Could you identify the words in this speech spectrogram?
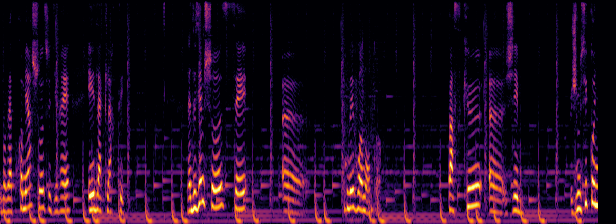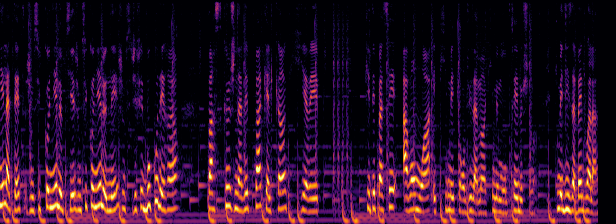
Donc, la première chose, je dirais, est de la clarté. La deuxième chose, c'est euh, trouvez-vous un mentor. Parce que euh, je me suis cogné la tête, je me suis cogné le pied, je me suis cogné le nez, j'ai fait beaucoup d'erreurs parce que je n'avais pas quelqu'un qui avait, qui était passé avant moi et qui m'ait tendu la main, qui m'ait montré le chemin, qui m'a dit Isabelle, voilà,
